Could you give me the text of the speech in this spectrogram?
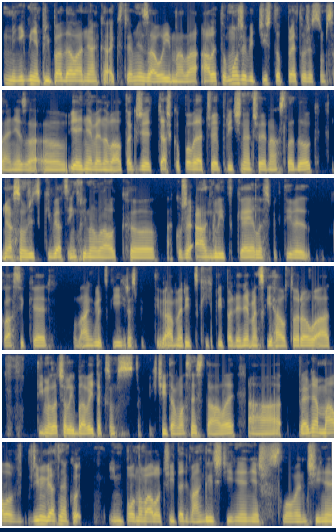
mi nikdy nepripadala nejaká extrémne zaujímavá, ale to môže byť čisto preto, že som sa aj neza, uh, jej nevenoval, takže ťažko povedať, čo je príčina, čo je následok. Ja som vždy viac inklinoval k uh, akože anglickej, respektíve klasike od anglických, respektíve amerických, prípadne nemeckých autorov a tí ma začali baviť, tak som tak ich čítam vlastne stále a pre mňa malo vždy mi viac nejako imponovalo čítať v angličtine než v slovenčine.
